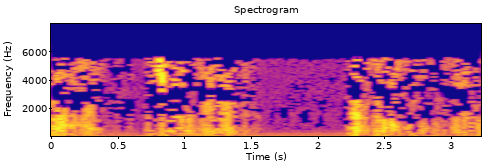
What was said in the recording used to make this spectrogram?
But I, as an man, have the whole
